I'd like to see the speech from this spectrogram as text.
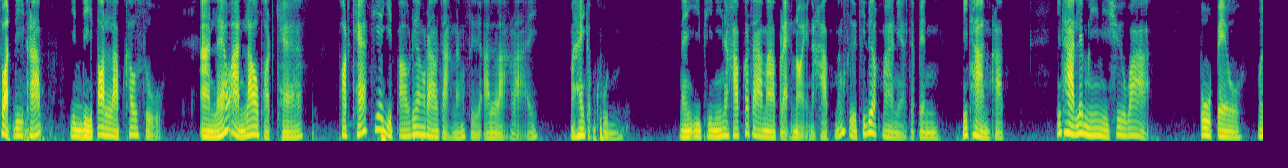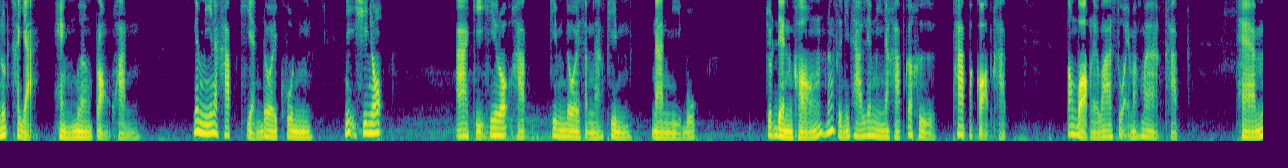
สวัสดีครับ ยินดีต้อนรับเข้าสู่ อ่านแล้วอ่านเล่าพอดแคสต์พอดแคสต์ที่จะหยิบเอาเรื่องราวจากหนังสืออันหลากหลาย มาให้กับคุณ ใน EP นี้นะครับก็จะมาแปลกหน่อยนะครับ หนังสือที่เลือกมาเนี่ยจะเป็นนิทานครับ นิทานเล่มนี้มีชื่อว่า ปูเปลมนุษย์ขยะ แห่งเมืองปล่องควัน เล่มนี้นะครับ เขียนโดยคุณ นิชิโนะอากิฮิโร่ครับ พิมพ์โดยสำนักพิมพ์ นานมีบุ๊ก จุดเด่นของหนังสือนิทานเล่มนี้นะครับ ก็คือภาพประกอบครับ ต้องบอกเลยว่าสวยมากๆครับ แถม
